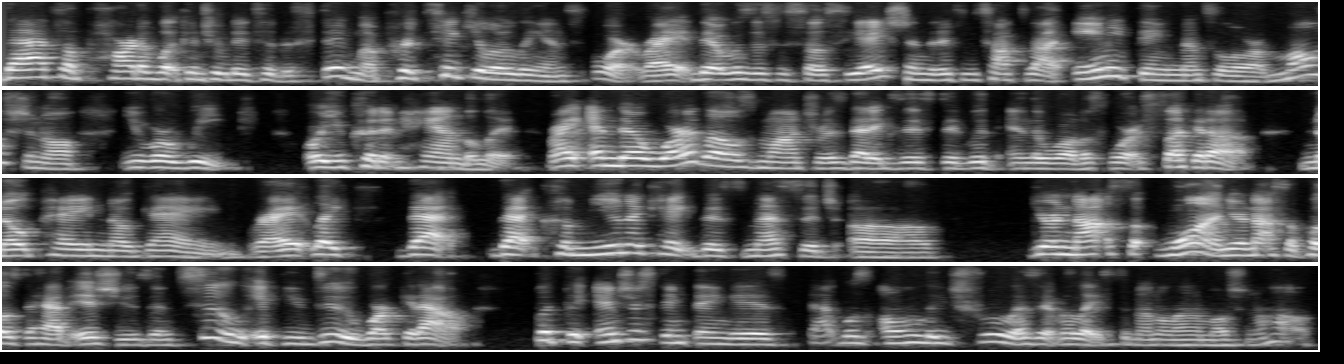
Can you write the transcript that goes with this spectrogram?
that's a part of what contributed to the stigma, particularly in sport, right? There was this association that if you talked about anything mental or emotional, you were weak or you couldn't handle it, right? And there were those mantras that existed within the world of sports, suck it up, no pain, no gain, right? Like that that communicate this message of you're not one, you're not supposed to have issues, and two, if you do, work it out. But the interesting thing is that was only true as it relates to mental and emotional health.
